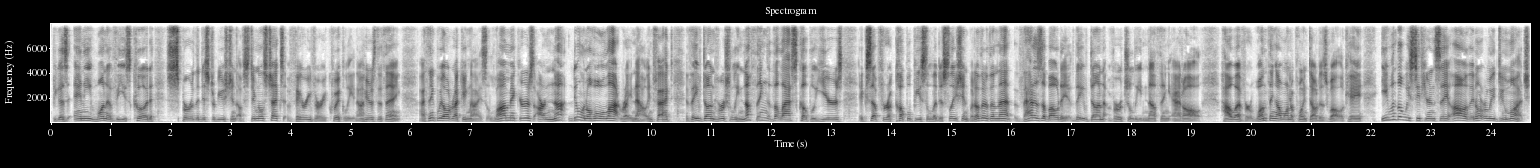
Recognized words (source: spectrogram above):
because any one of these could spur the distribution of stimulus checks very, very quickly. Now, here's the thing I think we all recognize lawmakers are not doing a whole lot right now. In fact, they've done virtually nothing the last couple years except for a couple pieces of legislation, but other than that, that is about it. They've done virtually nothing at all. However, one thing I want to point out as well, okay, even though we sit here and say, oh, they don't really do much,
